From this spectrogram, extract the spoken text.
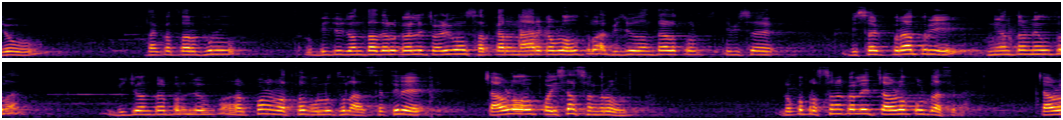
ଯେଉଁ ତାଙ୍କ ତରଫରୁ ବିଜୁ ଜନତା ଦଳ କହିଲେ ଚଳିବ ସରକାର ନାଁରେ କେବଳ ହେଉଥିଲା ବିଜୁ ଜନତା ଦଳ ଏ ବିଷୟ ବିଷୟ ପୁରାପୁରି ନିୟନ୍ତ୍ରଣ ନେଉଥିଲା। ବିଜୁ ଜନତା ପରେ ଯେଉଁ ଅର୍ପଣ ରଥ ବୁଲୁଥିଲା ସେଥିରେ ଚାଉଳ ଓ ପଇସା ସଂଗ୍ରହ ହେଉଥିଲା। ଲୋକ ପ୍ରଶ୍ନ କଲେ ଚାଉଳ କେଉଁଠୁ ଆସିଲା? ଚାଉଳ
